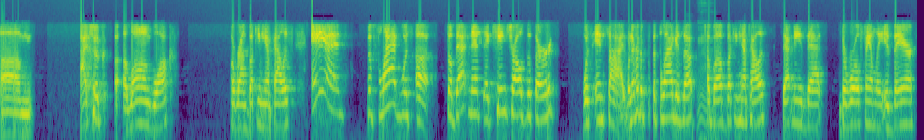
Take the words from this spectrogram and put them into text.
Um, I took a, a long walk around Buckingham Palace, and the flag was up. So that meant that King Charles III was inside. Whenever the, the flag is up above Buckingham Palace, that means that the royal family is there.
